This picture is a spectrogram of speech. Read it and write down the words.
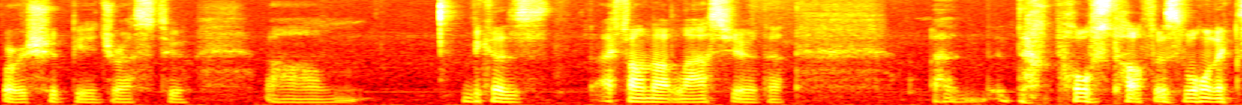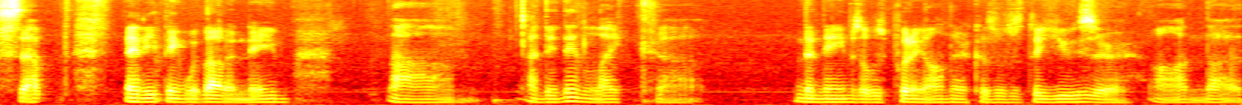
or it should be addressed to. Um, because I found out last year that uh, the post office won't accept anything without a name. Um, and they didn't like uh, the names I was putting on there because it was the user on uh,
